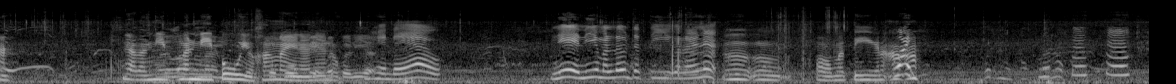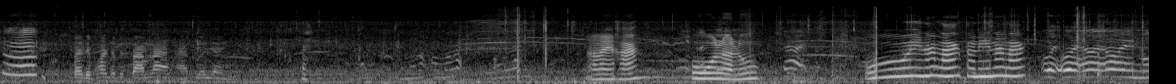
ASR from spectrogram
อะเนี่ยมันมีมันมีปูอยู่ข้างในนะเนี่ยลูกเห็นแล้ว นี่นี่มันเริ่มจะตีกันแล้วเนี่ย เออเออออกมาตีกันแล้วอะอะไปเดี๋ยวพ่อจะไปตามล่าหาตัวใหญ่ อะไรคะ ปูเหรอลูก ใช่โอ้ ยน่ารักตัวนี้น่ารักโอ้ยโอ้ยโอ้ยโอ้ยหนู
